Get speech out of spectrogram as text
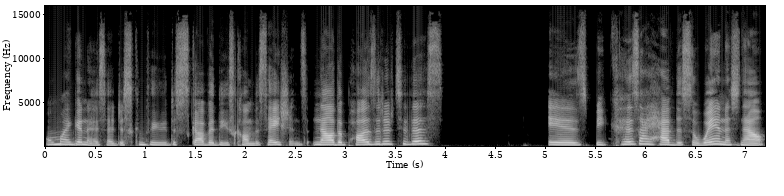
oh my goodness, I just completely discovered these conversations. Now the positive to this is because I have this awareness now.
